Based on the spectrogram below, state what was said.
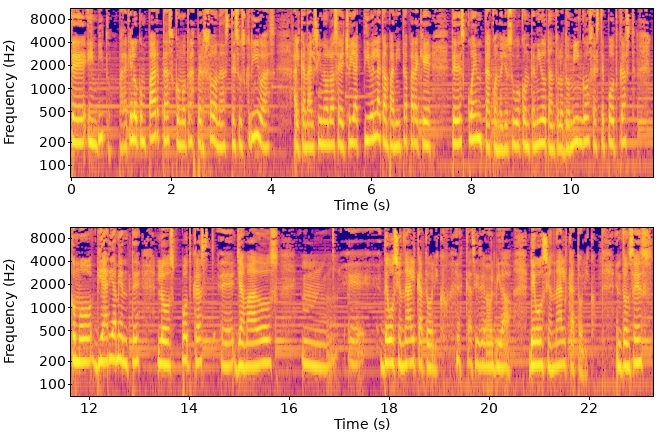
te invito para que lo compartas con otras personas, te suscribas al canal si no lo has hecho y actives la campanita para que te des cuenta cuando yo subo contenido tanto los domingos, este podcast, como diariamente los podcasts eh, llamados... Mm, eh, devocional católico, casi se me ha olvidado, devocional católico. Entonces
